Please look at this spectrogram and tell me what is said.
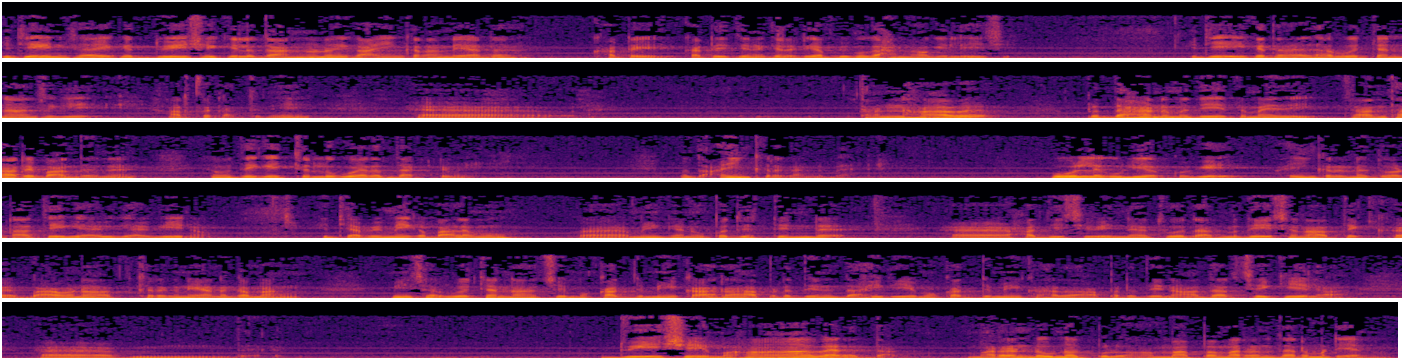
ඉතින් ඒ නිසා ඒක ද්වේෂය කියලා දන්නවනේ ඒක අයින් කරන්න යට කටේ කටේ තියෙන කෙල ටිකක් බිම ගන්නවා වගේ ලේසි. ඉතින් ඒක තමයි සරුවචනාංශගේ අර්ථකථනේ. තණ්හාව ප්‍රධානම දේ තමයි සංසාරේ බඳන. නමුත් ඒක එච්චර ලොකු වැරද්දක් නෙමෙයි. මොකද අයින් කරගන්න බෑ. හෝල්ල ගුලියක් වගේ අයින් කරන්න දුවට අතේ ගෑවි ගෑවි එනවා. ඉතින් අපි මේක බලමු. මේ ගැන උපදෙස් දෙන්න හදිසි වෙන්නේ නැතුව ධර්ම දේශනාවත් එක්ක භාවනාවත් කරගෙන යන ගමන් මේ සර්වචනාංශේ මොකද්ද මේක අරහ අපට දෙන ධෛර්යය මොකද්ද මේක අරහ අපට දෙන ආදර්ශය කියලා ද්වේෂේ මහා වැරද්දක්. මරන්න උනත් පුළුවන්. අම්මා අප්පා මරණ තරමට යනවා.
